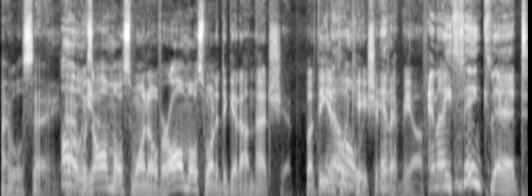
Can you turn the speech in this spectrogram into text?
I will say. Oh, it was yeah. almost won over, almost wanted to get on that ship, but the You know, implication and- kept me off. And of it. I think that,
